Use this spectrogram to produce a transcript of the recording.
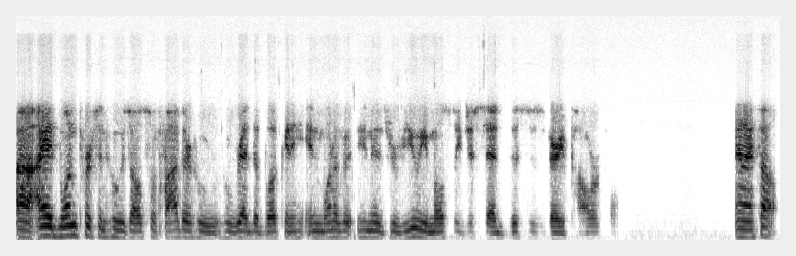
uh, I had one person who was also a father who who read the book, and in one of it, in his review, he mostly just said, "This is very powerful," and I thought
